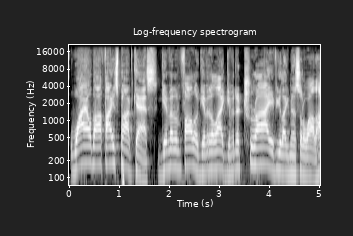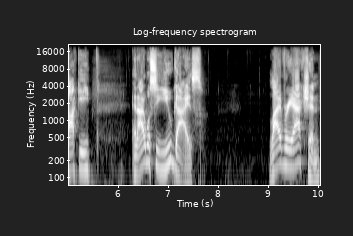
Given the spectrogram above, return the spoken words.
Wild Off Ice Podcast. Give it a follow, give it a like, give it a try if you like Minnesota Wild hockey. And I will see you guys live reaction.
